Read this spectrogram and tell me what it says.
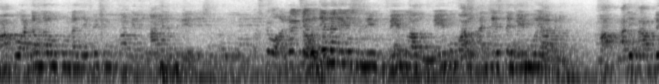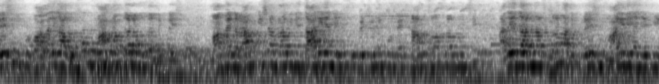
మాకు అడ్డం కలుగుతుందని చెప్పేసి మా మీద నా మీద ఫిర్యాదు చేసింది దౌర్జన్యంగా చేసింది మేము కాదు మేము వాళ్ళు పని చేస్తే మేము పోయి ఆపినాం. మా అది ఆ ప్లేస్ ఇప్పుడు వాళ్ళది కాదు మా కబ్జాలో ఉందండి ప్లేస్ మాకైనా రామకిషన్ రావు ఇది దారి అని చెప్పి చూపెట్టింది ఇప్పుడు మేము నాలుగు సంవత్సరాల నుంచి అదే దారి నడుస్తున్నాం అది ప్లేస్ మాది అని చెప్పి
